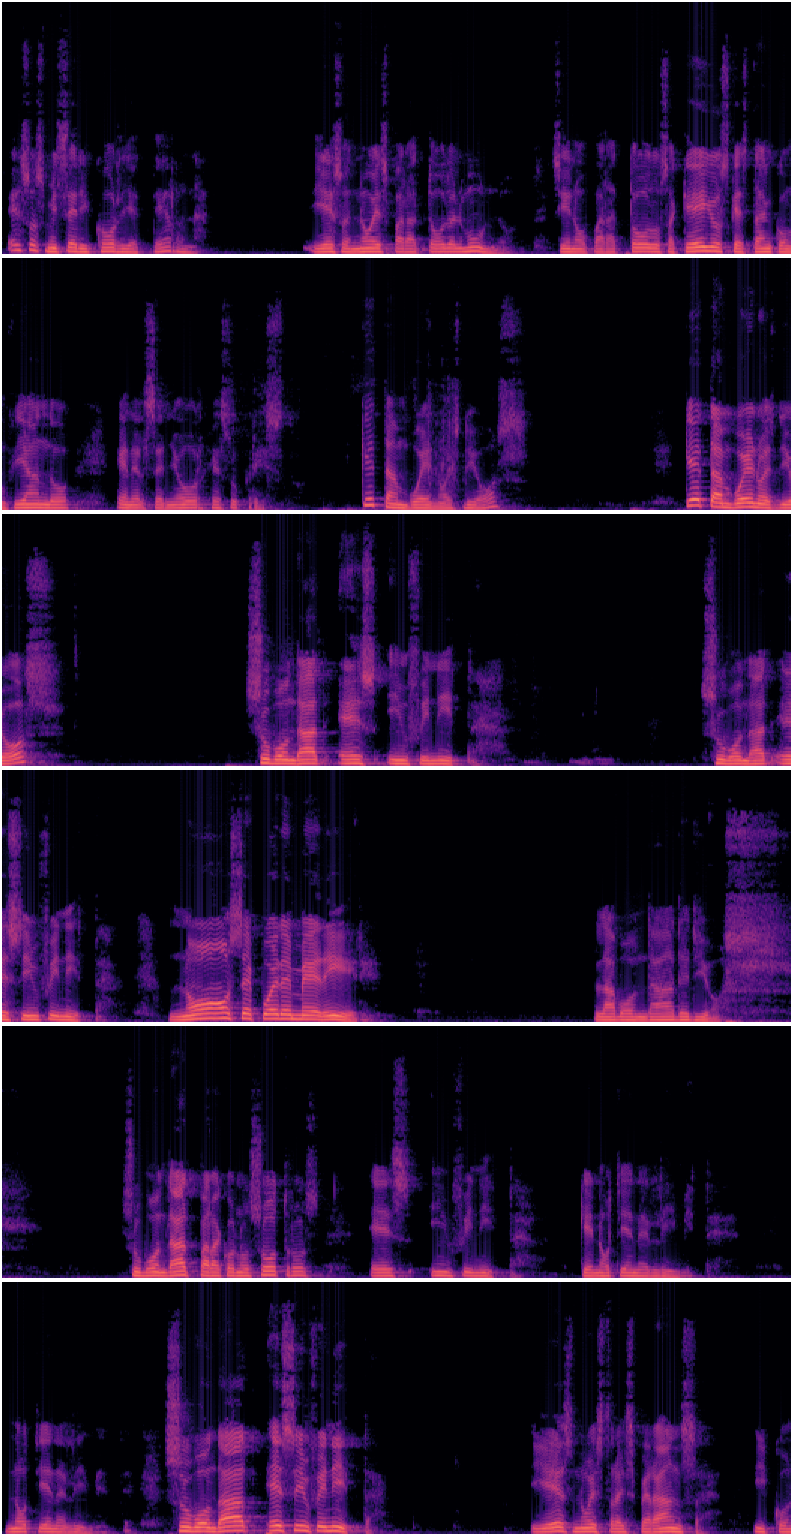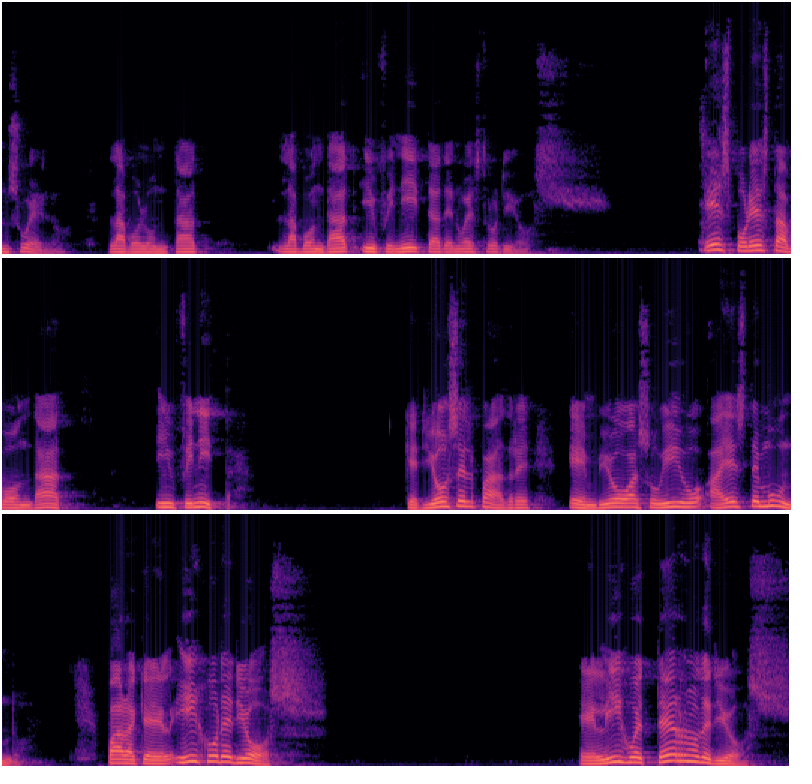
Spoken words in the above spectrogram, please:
Eso es misericordia eterna. Y eso no es para todo el mundo, sino para todos aquellos que están confiando en el Señor Jesucristo. ¿Qué tan bueno es Dios? ¿Qué tan bueno es Dios? Su bondad es infinita. Su bondad es infinita. No se puede medir la bondad de Dios. Su bondad para con nosotros es infinita, que no tiene límite, no tiene límite. Su bondad es infinita y es nuestra esperanza y consuelo, la voluntad, la bondad infinita de nuestro Dios. Es por esta bondad infinita que Dios el Padre envió a su Hijo a este mundo para que el Hijo de Dios, el Hijo eterno de Dios,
